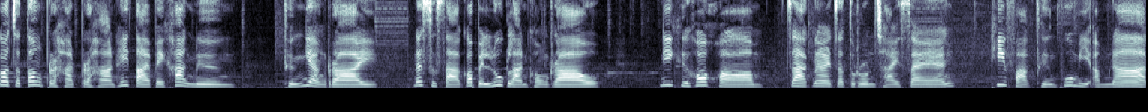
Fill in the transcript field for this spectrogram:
ก็จะต้องประหารประหารให้ตายไปข้างหนึ่ง ถึงอย่างไร นักศึกษาก็เป็นลูกหลานของเรา นี่คือข้อความจากนายจตุรนฉายแสง ที่ฝากถึงผู้มีอำนาจ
